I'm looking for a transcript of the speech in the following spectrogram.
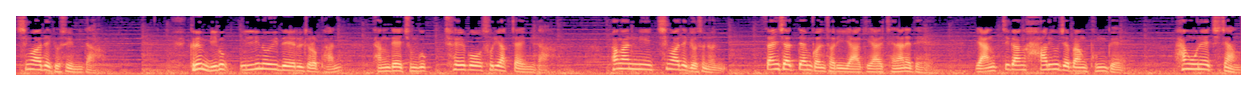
칭화대 교수입니다. 그는 미국 일리노이대를 졸업한 당대 중국 최고 수리학자입니다. 황한리 칭화대 교수는 산샤댐 건설이 야기할 재난에 대해 양쯔강 하류 제방 붕괴, 항운의 지장,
